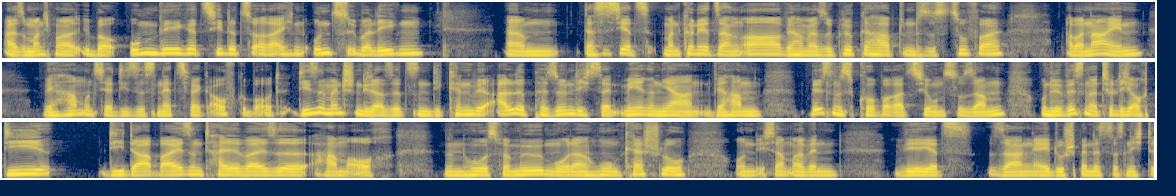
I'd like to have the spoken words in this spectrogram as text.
also manchmal über Umwege Ziele zu erreichen und zu überlegen, ähm, das ist jetzt, man könnte jetzt sagen, oh, wir haben ja so Glück gehabt und es ist Zufall. Aber nein, wir haben uns ja dieses Netzwerk aufgebaut. Diese Menschen, die da sitzen, die kennen wir alle persönlich seit mehreren Jahren. Wir haben Business-Kooperationen zusammen und wir wissen natürlich auch die, die dabei sind, teilweise haben auch ein hohes Vermögen oder einen hohen Cashflow. Und ich sag mal, wenn wir jetzt sagen, ey, du spendest das nicht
